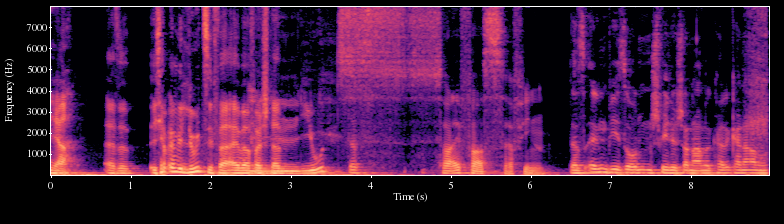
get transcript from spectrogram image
ja. Also, ich habe irgendwie Lucifer einmal verstanden. Lutz Cyphers Serfin. Das ist irgendwie so ein schwedischer Name, keine, keine Ahnung.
